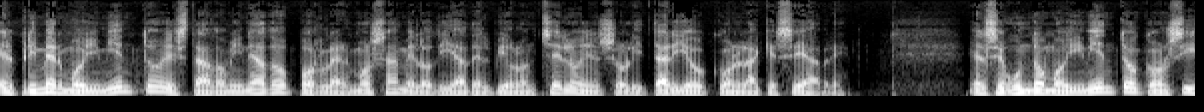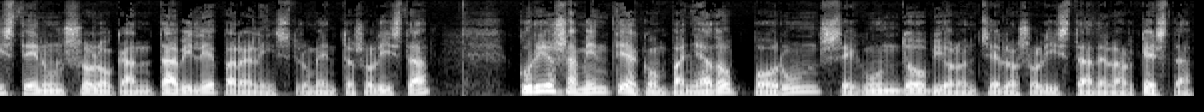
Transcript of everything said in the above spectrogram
El primer movimiento está dominado por la hermosa melodía del violonchelo en solitario con la que se abre. El segundo movimiento consiste en un solo cantabile para el instrumento solista, curiosamente acompañado por un segundo violonchelo solista de la orquesta.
